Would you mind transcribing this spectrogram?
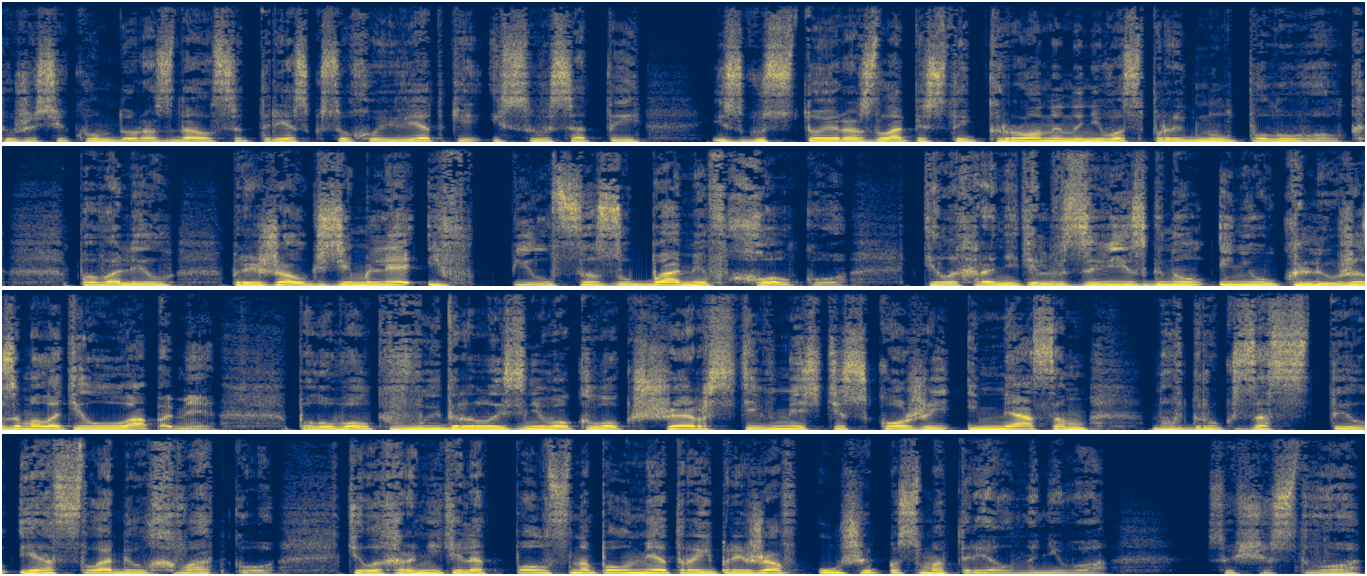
Ту же секунду раздался треск сухой ветки, и с высоты, из густой разлапистой кроны на него спрыгнул полуволк. Повалил, прижал к земле и впился зубами в холку. Телохранитель взвизгнул и неуклюже замолотил лапами. Полуволк выдрал из него клок шерсти вместе с кожей и мясом, но вдруг застыл и ослабил хватку. Телохранитель отполз на полметра и, прижав уши, посмотрел на него. Существо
